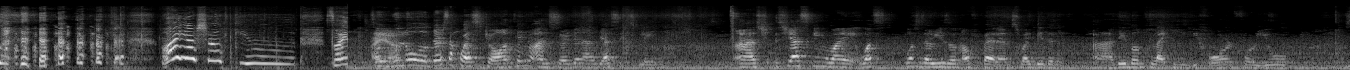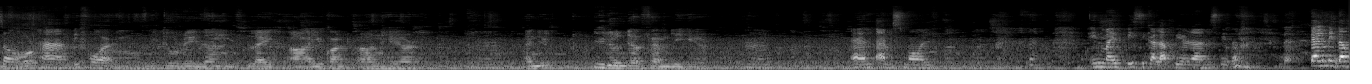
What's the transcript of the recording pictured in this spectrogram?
Why you're so cute? So, it, so Ayan. Gulu, there's a question. Can you answer? Then I'll just explain. Uh, she, she asking why, what's what's the reason of parents why didn't uh, they don't like me before for you? So, Before? huh, before. Only two reasons like uh, you can't earn here Mm, and you you don't have family here. mm. And I'm small. In my physical appearance, know. Tell me the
